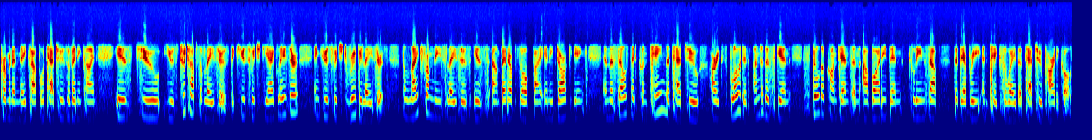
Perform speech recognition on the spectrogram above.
permanent makeup or tattoos of any kind is to use two types of lasers, the Q-switched YAG laser and Q-switched Ruby lasers. The light from these lasers is um, better absorbed by any dark ink, and the cells that contain the tattoo are exploded under the skin, spill the contents, and our body then cleans up the debris and takes away the tattoo particles.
